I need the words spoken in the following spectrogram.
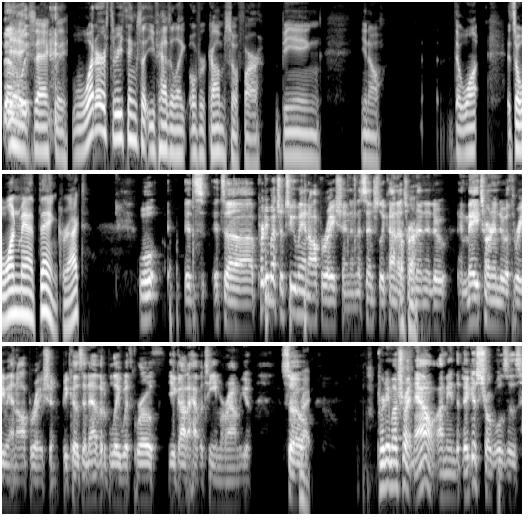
Yeah, exactly. What are three things that you've had to like overcome so far? Being, you know, the one. It's a one man thing, correct? Well, it's it's a pretty much a two man operation, and essentially kind of Okay. turn it into it may turn into a three man operation because inevitably with growth you got to have a team around you. So Right. pretty much right now, I mean, the biggest struggles is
